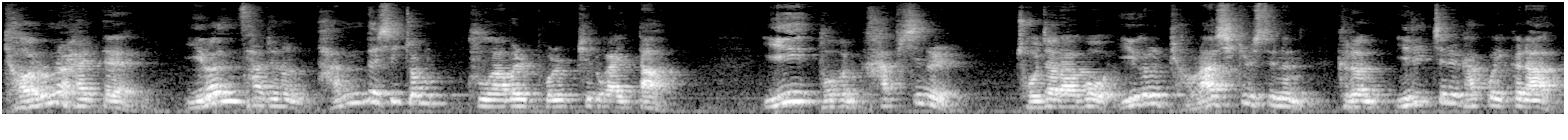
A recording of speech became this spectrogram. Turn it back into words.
결혼을 할 때 이런 사주는 반드시 좀 궁합을 볼 필요가 있다. 이 부분 갑신을 조절하고 이걸 변화시킬 수 있는 그런 일지를 갖고 있거나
